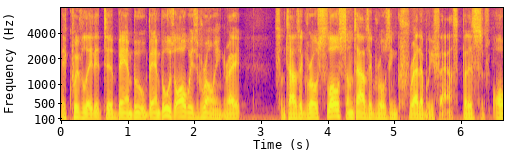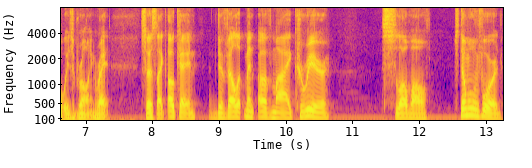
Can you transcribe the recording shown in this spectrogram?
equated it to bamboo. Bamboo is always growing, right? Sometimes it grows slow, sometimes it grows incredibly fast, but it's always growing, right? So it's like, okay, development of my career, slow mo, still moving forward.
